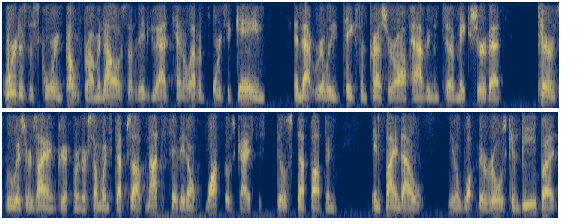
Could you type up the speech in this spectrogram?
where does the scoring come from? And now all of a sudden maybe you add 10, 11 points a game, and that really takes some pressure off having to make sure that Terrence Lewis or Zion Griffin or someone steps up. Not to say they don't want those guys to still step up and and find out you know what their roles can be, but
